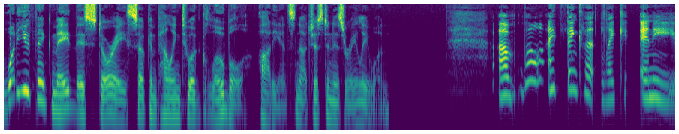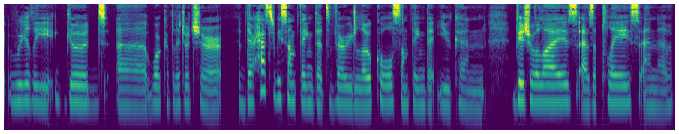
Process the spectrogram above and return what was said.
What do you think made this story so compelling to a global audience, not just an Israeli one? Um, well, I think that, like any really good uh, work of literature, there has to be something that's very local, something that you can visualize as a place and a,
